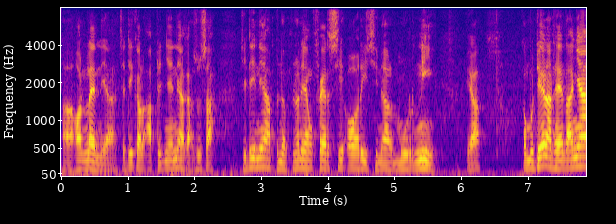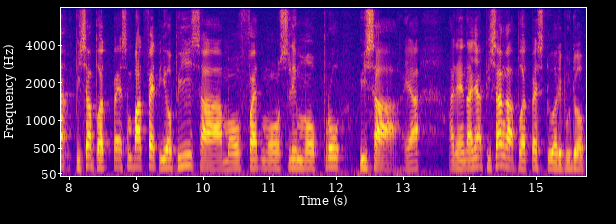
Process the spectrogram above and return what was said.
uh, online ya. Jadi kalau update nya ini agak susah. Jadi ini benar-benar yang versi original murni ya. Kemudian ada yang tanya bisa buat PS4 Fat ya bisa. Mau Fat mau Slim mau Pro? Bisa ya ada yang tanya bisa nggak buat PES 2020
